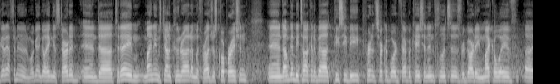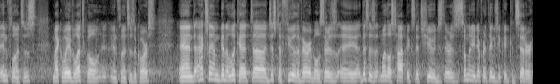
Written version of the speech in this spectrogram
good afternoon. We're going to go ahead and get started. And uh, today, my name is John Coonrod. I'm with Rogers Corporation. And I'm going to be talking about PCB, printed circuit board fabrication influences regarding microwave uh, influences, microwave electrical influences, of course. And actually, I'm going to look at uh, just a few of the variables. There's a, this is one of those topics that's huge. There's so many different things you could consider.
